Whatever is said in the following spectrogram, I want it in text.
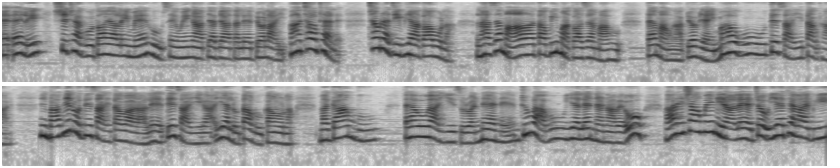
အဲအဲလေရှစ်ထက်ကိုသွားရလိမ့်မယ်ဟုစိန်ဝင်းကပြပြတလဲပြောလာ၏ဘာ6ထက်လဲ၆တက်ကြီးဖျားသွားဖို့လားလာဆက်မှာတောက်ပြီးမှသွားဆက်မှာဟုတန်းမောင်ကပြောပြန်ရင်မဟုတ်ဘူးတစ္ဆာရေးတောက်ထားတယ် ဟင်ဘာဖြစ်လို့တစ္ဆာရေးတောက်ရတာလဲတစ္ဆာရေးကအရက်လို့တောက်လို့ကောင်းလို့လားမကောင်းဘူးတဟဦးကရေးဆိုတော့နဲ့နဲ့မထူပါဘူးရက်လက်နန်တာပဲအိုးဘာတွေရှောင်းမေးနေတာလဲကျုပ်ရက်ဖြတ်လိုက်ပြီ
